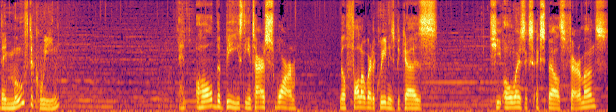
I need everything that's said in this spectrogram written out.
They move the queen. And all the bees, the entire swarm, will follow where the queen is because she always ex expels pheromones.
